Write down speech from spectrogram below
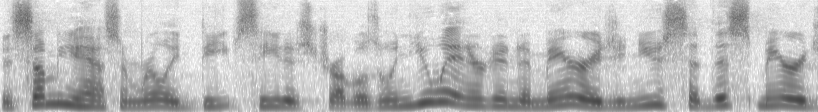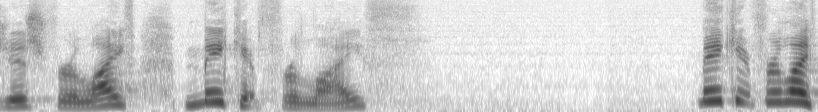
And some of you have some really deep seated struggles. When you entered into marriage and you said, This marriage is for life, make it for life. Make it for life.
